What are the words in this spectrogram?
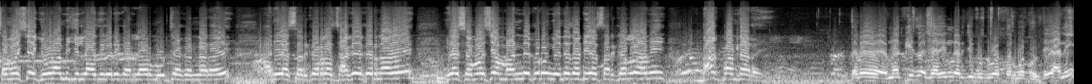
समस्या घेऊन आम्ही जिल्हाधिकारी कार्यालयावर मोर्चा करणार आहे. आणि या सरकारला जागा करणार आहे. या समस्या मान्य करून घेण्यासाठी या सरकारला आम्ही भाग पाडणार आहे. तर नक्कीच जालिंदरजी बुधवार सोबत होते आणि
